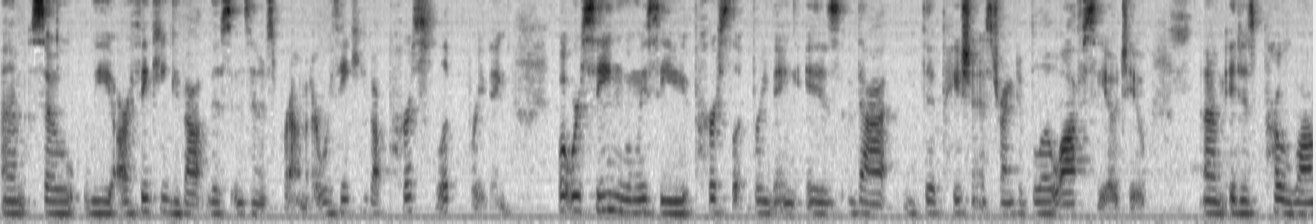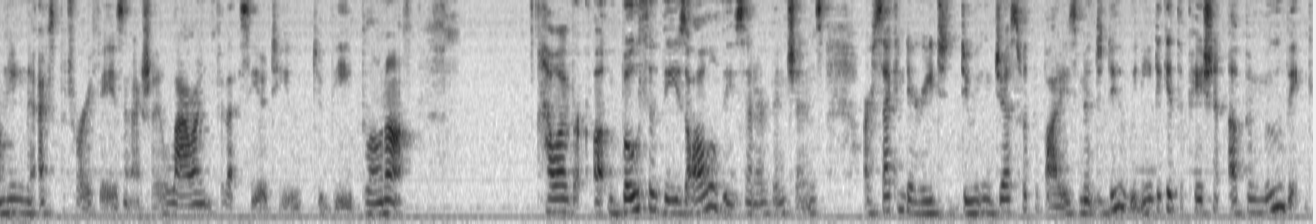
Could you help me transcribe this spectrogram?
Um, so we are thinking about this incentive spirometer. We're thinking about pursed lip breathing. What we're seeing when we see pursed lip breathing is that the patient is trying to blow off CO2. Um, it is prolonging the expiratory phase and actually allowing for that CO2 to be blown off. However, uh, both of these, all of these interventions are secondary to doing just what the body is meant to do. We need to get the patient up and moving.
